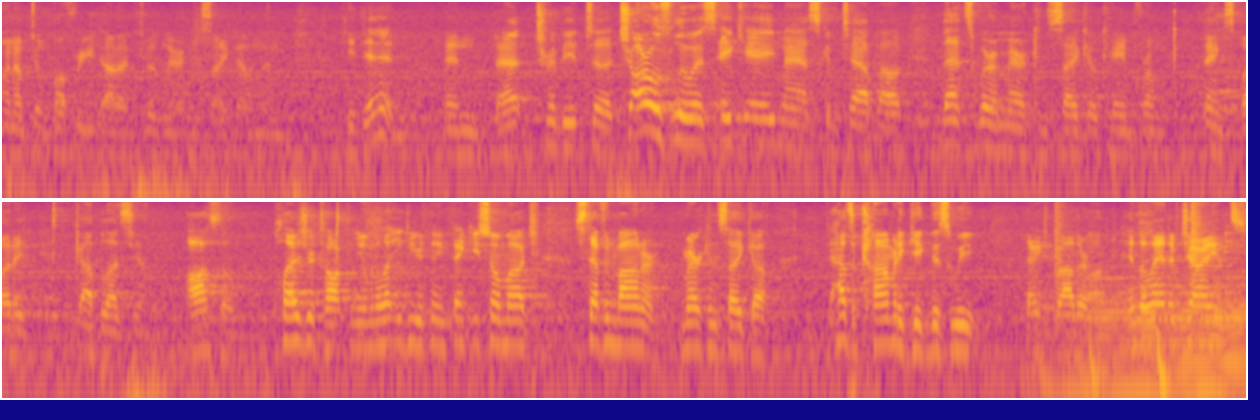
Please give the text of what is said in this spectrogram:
went up to him, Buffer, you got to do American Psycho, and then he did. And that tribute to Charles Lewis, aka Mask of Tap Out, that's where American Psycho came from. Thanks, buddy. God bless you. Awesome. Pleasure talking to you. I'm going to let you do your thing. Thank you so much. Stephan Bonnar, American Psycho, has a comedy gig this week. Thanks, brother. In the land of giants.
